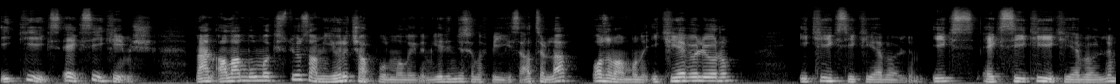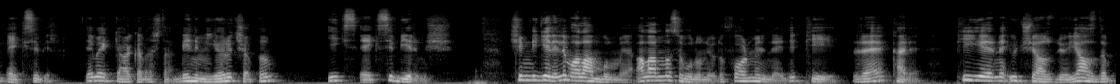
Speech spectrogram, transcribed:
2x eksi 2'ymiş. Ben alan bulmak istiyorsam yarı çap bulmalıydım. 7. sınıf bilgisi hatırla. O zaman bunu 2'ye bölüyorum. 2x'i 2'ye böldüm. x eksi 2'yi 2'ye böldüm. Eksi 1. Demek ki arkadaşlar benim yarı çapım x eksi 1'miş. Şimdi gelelim alan bulmaya. Alan nasıl bulunuyordu? Formül neydi? Pi r kare. Pi yerine 3 yaz diyor. Yazdım.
